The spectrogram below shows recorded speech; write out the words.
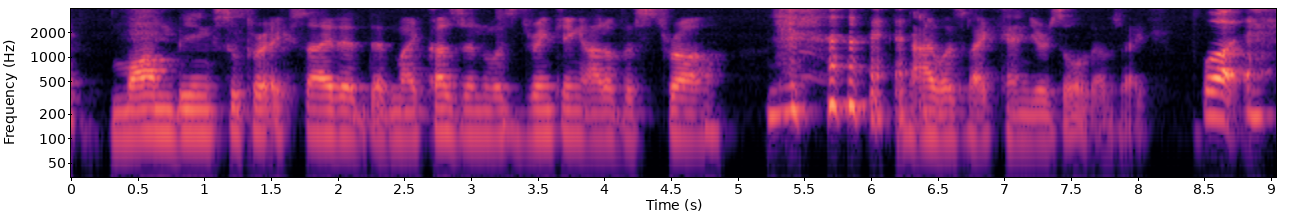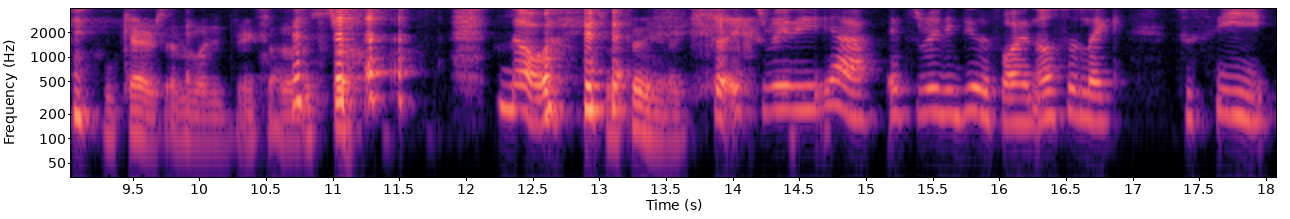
mom being super excited that my cousin was drinking out of a straw. And I was like 10 years old. I was like, what? who cares? Everybody drinks out of a straw. no. It's a thing. Like, so it's really yeah it's really beautiful and also like to see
